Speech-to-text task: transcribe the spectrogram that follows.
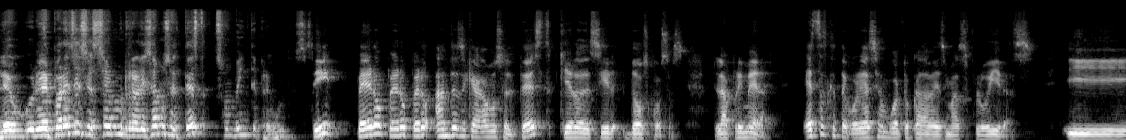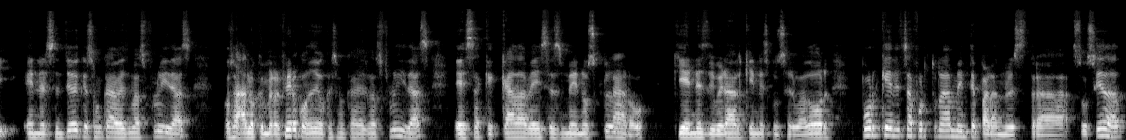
¿Le, parece si realizamos el test? Son 20 preguntas. Sí, pero, pero, pero, antes de que hagamos el test, quiero decir dos cosas. La primera, estas categorías se han vuelto cada vez más fluidas. Y en el sentido de que son cada vez más fluidas, o sea, a lo que me refiero cuando digo que son cada vez más fluidas, es a que cada vez es menos claro quién es liberal, quién es conservador, porque desafortunadamente para nuestra sociedad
